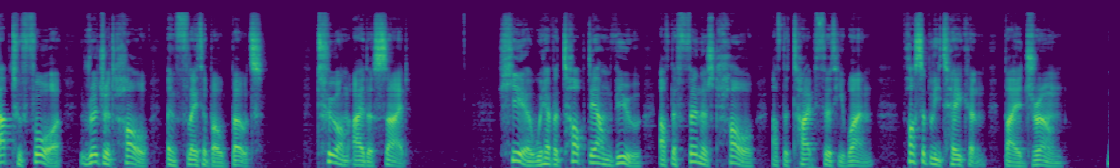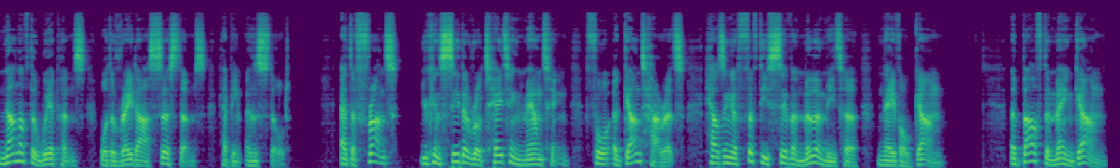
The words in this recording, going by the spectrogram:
up to four rigid hull inflatable boats, two on either side. Here we have a top-down view of the finished hull of the Type 31, possibly taken by a drone. None of the weapons or the radar systems have been installed. At the front, you can see the rotating mounting for a gun turret housing a 57mm naval gun. Above the main gun,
